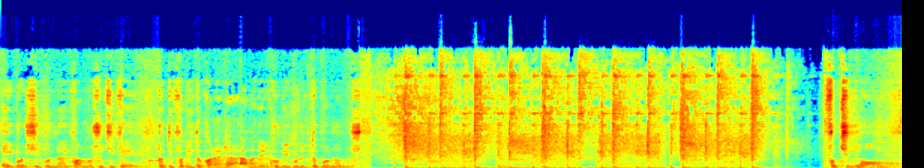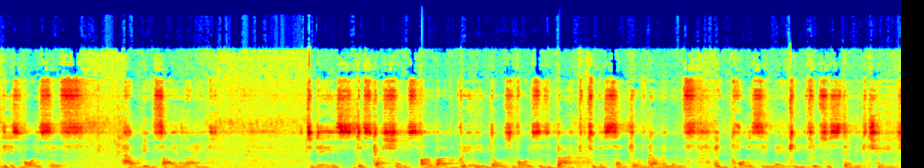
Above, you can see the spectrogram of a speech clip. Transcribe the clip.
এই বৈশ্বিক উন্নয়ন কর্মসূচিকে প্রতিফলিত করাটা আমাদের খুবই গুরুত্বপূর্ণ For too long, these voices have been sidelined. Today's discussions are about bringing those voices back to the center of governance and policy making through systemic change.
